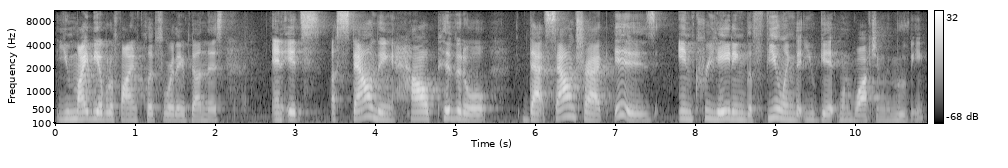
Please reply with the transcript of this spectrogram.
you might be able to find clips where they've done this and it's astounding how pivotal that soundtrack is in creating the feeling that you get when watching the movie.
